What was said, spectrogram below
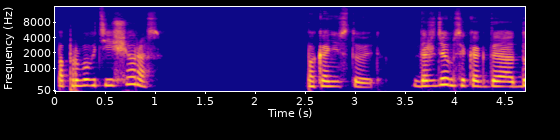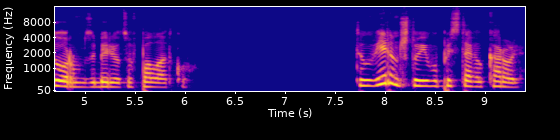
Попробуйте еще раз? Пока не стоит. Дождемся, когда Дорм заберется в палатку. Ты уверен, что его представил король?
